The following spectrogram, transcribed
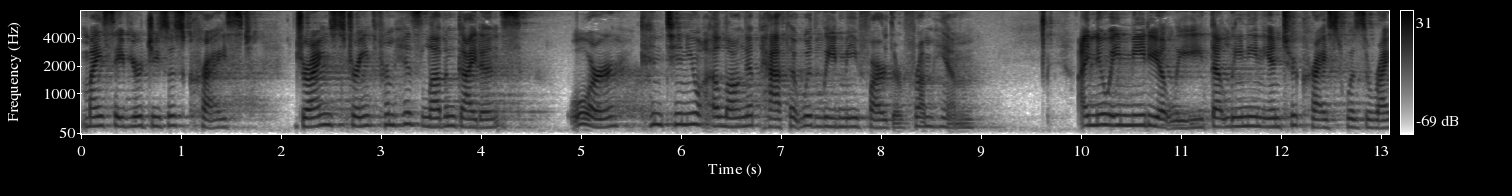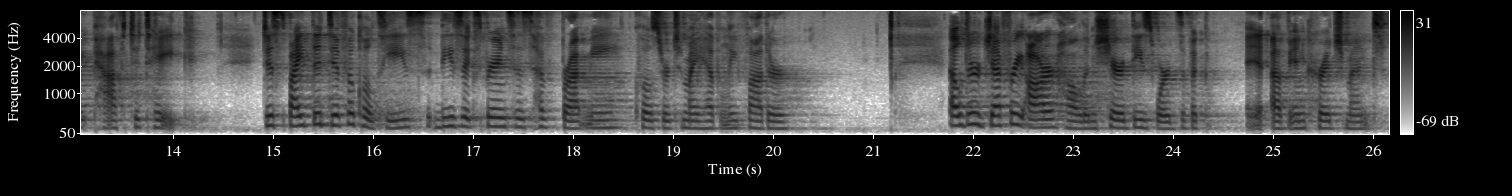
my Savior Jesus Christ, drawing strength from his love and guidance, or continue along a path that would lead me farther from him. I knew immediately that leaning into Christ was the right path to take. Despite the difficulties, these experiences have brought me closer to my Heavenly Father. Elder Jeffrey R. Holland shared these words of, of encouragement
